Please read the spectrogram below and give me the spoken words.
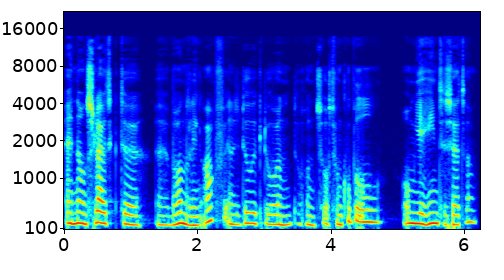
En dan sluit ik de uh, behandeling af en dat doe ik door een, door een soort van koepel om je heen te zetten.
